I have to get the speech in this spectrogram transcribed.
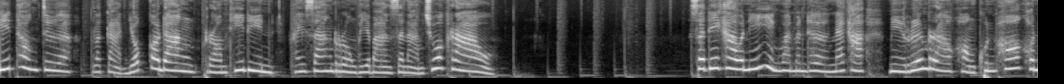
พีททองเจือ ประกาศยกโกดัง พร้อมที่ดินให้สร้างโรงพยาบาลสนามชั่วคราว สวัสดีค่ะวันนี้หญิงวันบันเทิงนะคะ มีเรื่องราวของคุณพ่อคน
